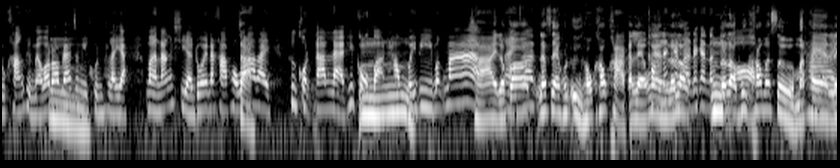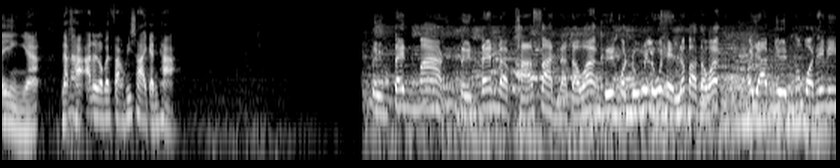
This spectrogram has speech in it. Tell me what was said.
ทุกครั้งถึงแม้ว่ารอบแรกอืมจะมีคุณภรรยามานั่งเชียร์ด้วยนะคะ เพราะว่าจ้ะอะไรคือกดดันแหละพี่กบอะอืมทำไว้ดีมากๆใช่แล้วก็ไหนจะ นักแสดงคนอื่นเขาเข้าขากันแล้วไงเขาเล่นแล้วเรากันมาด้วยกันตั้งอืมแล้วเรากี่รอบเพิ่งเข้ามาเสริมมาแทนใช่อะไรอย่างเงี้ยนะนะคะคะ อะเดี๋ยวเราไปฟังพี่ชายกันค่ะ ตื่นเต้นมาก ตื่นเต้นแบบขาสั่นนะแต่ว่าคือคนดูไม่รู้เห็นหรือเปล่าแต่ว่าพยายามยืนข้างบนให้นิ่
